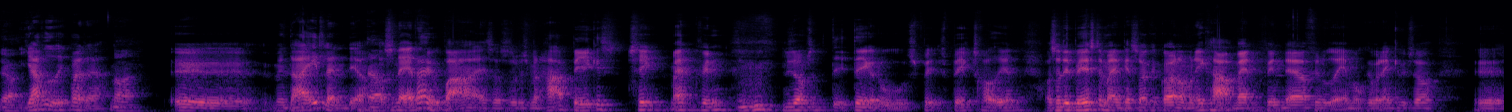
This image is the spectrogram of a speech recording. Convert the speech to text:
Ja. Jeg ved ikke, hvad det er. Nej. Øh, men der er et eller andet der, ja. og sådan er der jo bare, altså så hvis man har begge ting, mand kvinde, mm-hmm. ligesom så dækker du spe- spektret ind. Og så det bedste, man kan så kan gøre, når man ikke har mand kvinde, det er at finde ud af, okay, hvordan kan vi så øh,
